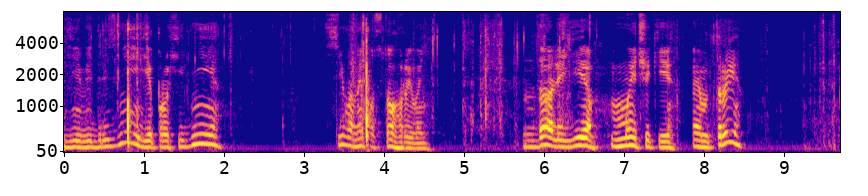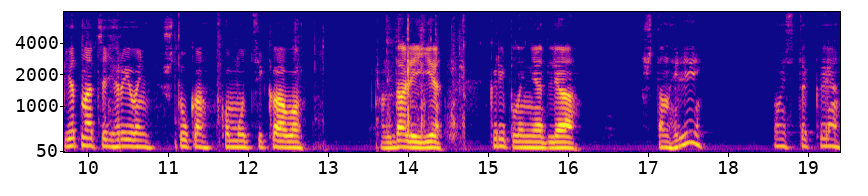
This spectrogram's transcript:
Є відрізні, є прохідні. Всі вони по 100 гривень. Далі є мечики М3. 15 гривень штука, кому цікаво. Далі є кріплення для штангелі. Ось таке.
